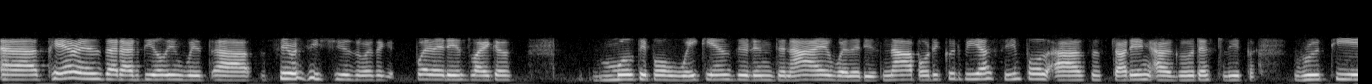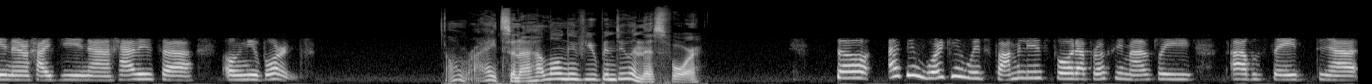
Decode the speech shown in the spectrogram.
uh, parents that are dealing with uh, serious issues, whether whether it is like a multiple weekends during the night, whether it is nap, or it could be as simple as starting a good sleep routine or hygiene uh, habits uh, on newborns. All right. So now, how long have you been doing this for? So I've been working with families for approximately, I would say, uh,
